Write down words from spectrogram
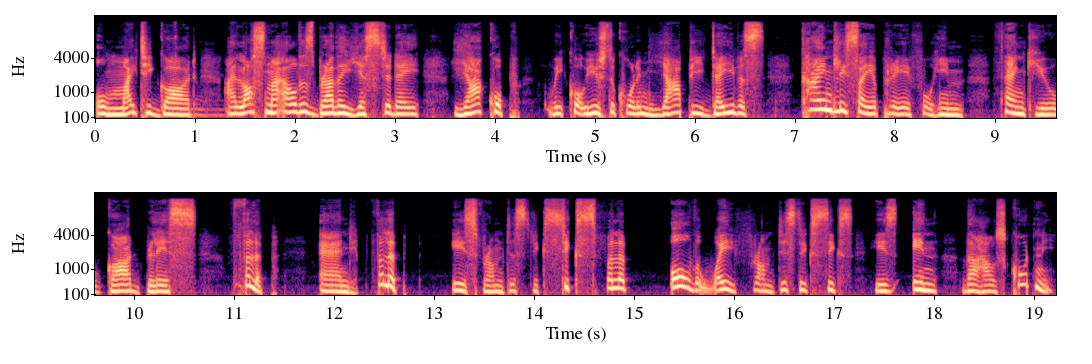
almighty God. I lost my eldest brother yesterday, Jacob. We call used to call him Yapi Davis. Kindly say a prayer for him. Thank you. God bless Philip. And Philip is from District 6. Philip, all the way from District 6, is in the house. Courtney,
